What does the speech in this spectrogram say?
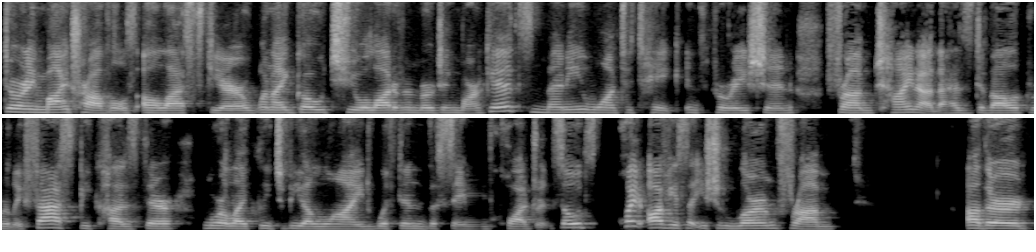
during my travels all last year, when I go to a lot of emerging markets, many want to take inspiration from China that has developed really fast because they're more likely to be aligned within the same quadrant. So it's quite obvious that you should learn from other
